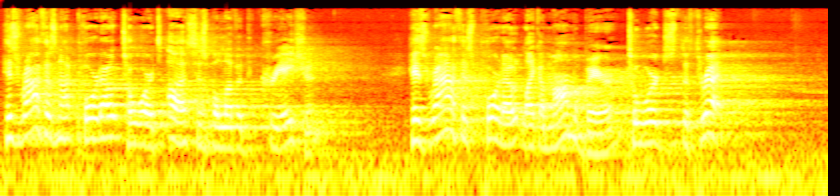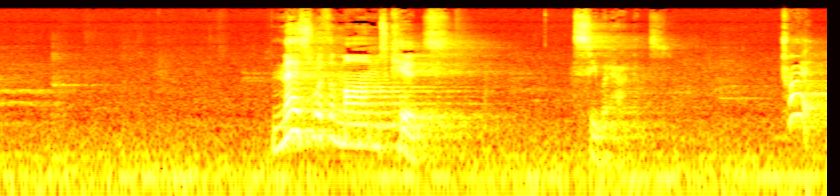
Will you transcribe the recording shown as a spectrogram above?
his wrath is not poured out towards us, his beloved creation. His wrath is poured out like a mama bear towards the threat. Mess with a mom's kids. See what happens. Try it.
